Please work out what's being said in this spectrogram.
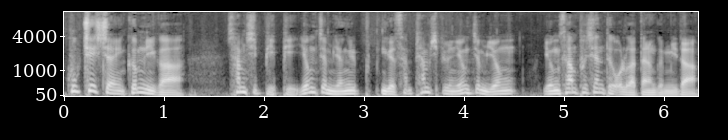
국채 시장의 금리가 30bp, 0.01 이게 30bp는 0.003%가 올라갔다는 겁니다.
